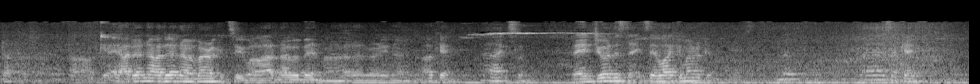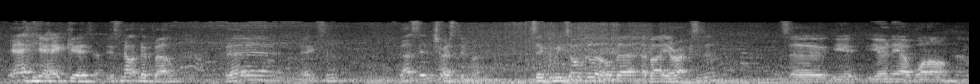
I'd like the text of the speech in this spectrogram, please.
doctor. Okay, I don't know. I don't know America too well. I've never been, man. I don't really know. Okay, oh, excellent. They enjoy the states. They like America. Yeah, it's okay. Yeah, yeah, good. It's not Nepal. Yeah, excellent. That's interesting, man. So can we talk a little bit about your accident? So you, you only have one arm now.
